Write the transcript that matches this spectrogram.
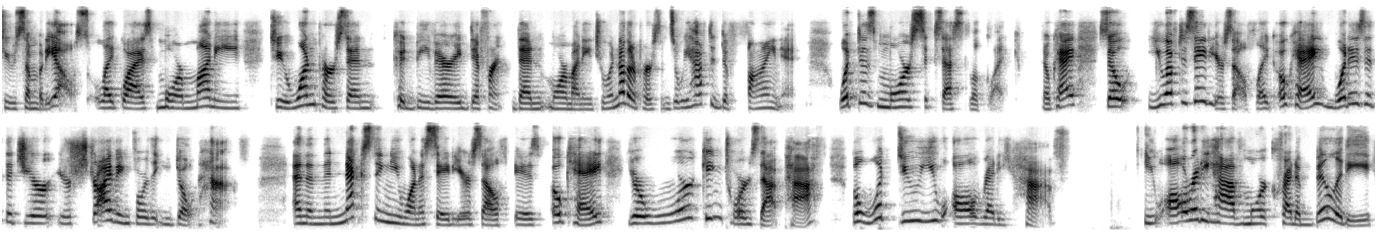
to somebody else. Likewise, more money to one person could be very different than more money to another person. So we have to define it. What does more success look like? Okay? So you have to say to yourself like, okay, what is it that you're you're striving for that you don't have? And then the next thing you want to say to yourself is, okay, you're working towards that path, but what do you already have? You already have more credibility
